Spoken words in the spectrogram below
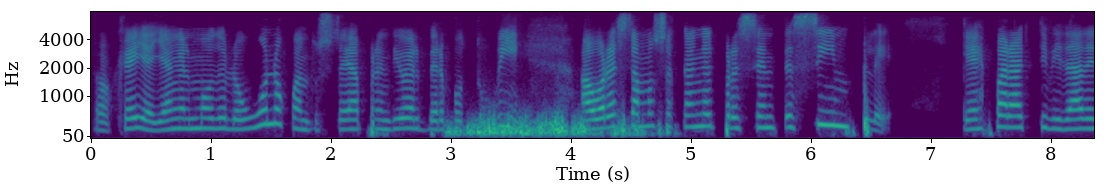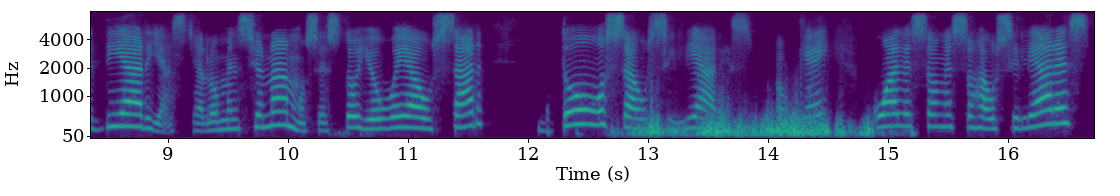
¿ok? Allá en el módulo 1 cuando usted aprendió el verbo to be. Ahora estamos acá en el presente simple, que es para actividades diarias. Ya lo mencionamos. Esto yo voy a usar dos auxiliares, ¿ok? ¿Cuáles son esos auxiliares?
